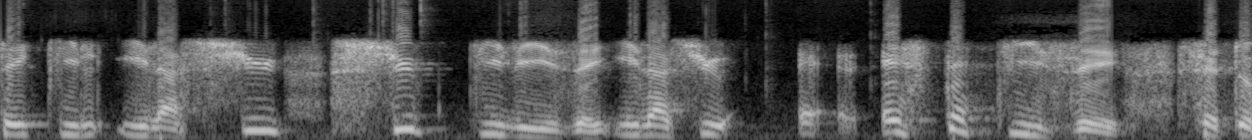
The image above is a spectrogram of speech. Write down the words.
C'est qu'il il a su subtiliser, il a su esthétiser cette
